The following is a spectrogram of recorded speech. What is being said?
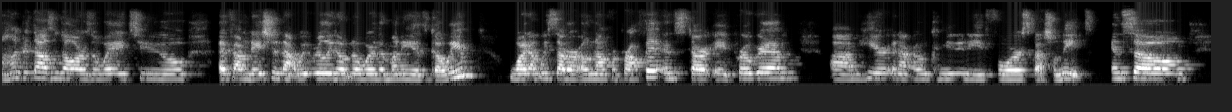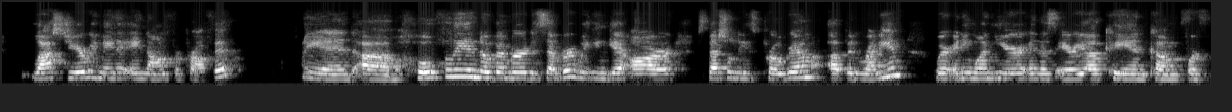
$100,000 away to a foundation that we really don't know where the money is going, why don't we start our own non for profit and start a program um, here in our own community for special needs. And so last year we made it a non for profit. And um, hopefully in November, December, we can get our special needs program up and running where anyone here in this area can come for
